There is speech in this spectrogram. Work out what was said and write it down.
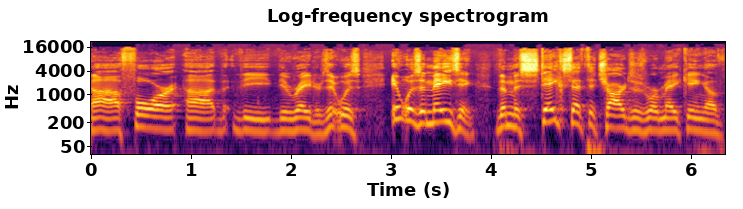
uh, for uh, the the Raiders. It was it was amazing the mistakes that the Chargers were making of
